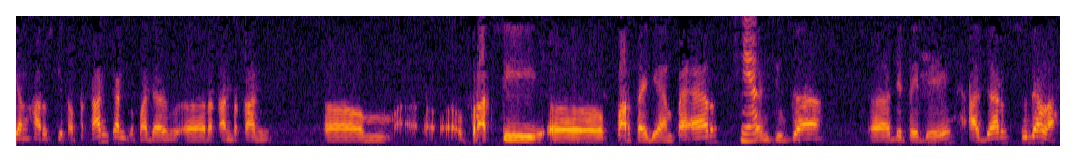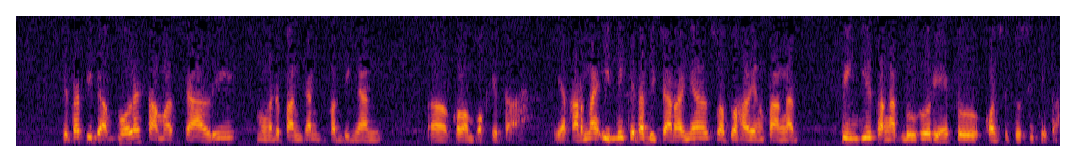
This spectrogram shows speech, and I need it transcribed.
yang harus kita tekankan kepada uh, rekan-rekan um, fraksi uh, partai di MPR yeah. dan juga uh, DPD agar sudahlah kita tidak boleh sama sekali mengedepankan kepentingan uh, kelompok kita. Ya karena ini kita bicaranya suatu hal yang sangat tinggi, sangat luhur yaitu konstitusi kita.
